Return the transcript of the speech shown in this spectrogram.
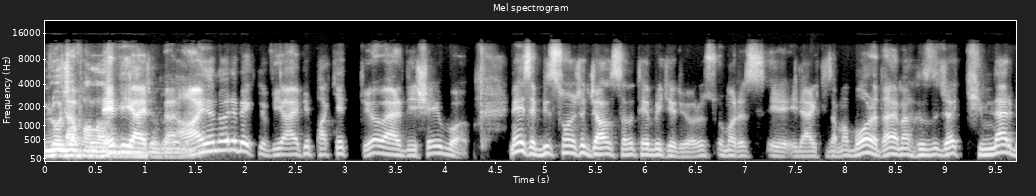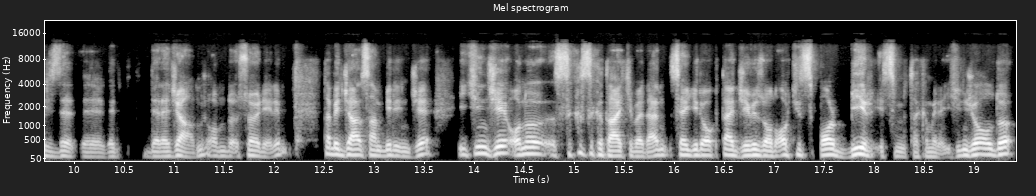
Loca Ya falan ne VIP? böyle. Aynen öyle bekliyor. VIP paket diyor. Verdiği şey bu. Neyse biz sonuçta Johnson'ı tebrik ediyoruz. Umarız e, ileriki zaman. Bu arada hemen hızlıca kimler bizde e, de- derece almış onu da söyleyelim. Tabii Johnson birinci. İkinci onu sıkı sıkı takip eden sevgili Oktay Cevizoğlu Oki Spor 1 isimli takımıyla ikinci oldu.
